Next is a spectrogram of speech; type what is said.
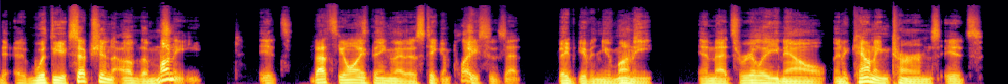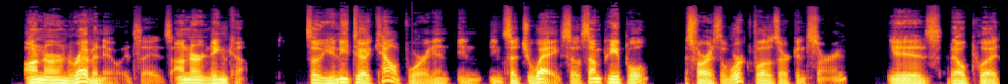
eh, with the exception of the money, it's, that's the only thing that has taken place is that they've given you money. And that's really now in accounting terms, it's unearned revenue. It's it's unearned income. So you need to account for it in, in, in such a way. So some people, as far as the workflows are concerned, is they'll put,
